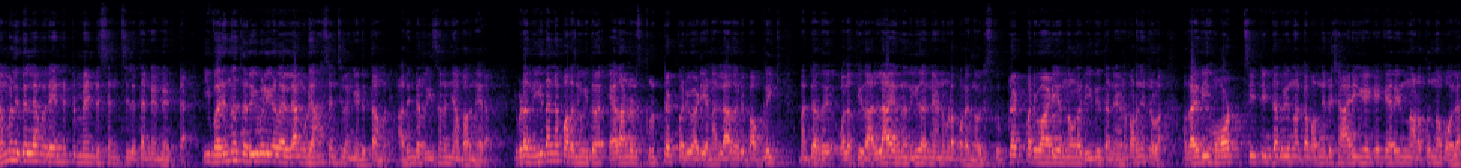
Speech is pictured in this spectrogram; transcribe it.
നമ്മൾ ഇതെല്ലാം ഒരു എന്റർടൈൻമെന്റ് സെൻസിൽ തന്നെ എടുത്ത. ഈ വരുന്ന തെറിവിളികളെല്ലാം കൂടി ആ സെൻസിൽ അങ്ങ് എടുത്താൽ മതി. അതിന്റെ റീസൺ ഞാൻ പറഞ്ഞുതരാം. ഇവിടെ നീ തന്നെ പറഞ്ഞു ഇത് ഏതാണ്ട് ഒരു സ്ക്രിപ്റ്റഡ് പരിപാടിയാണ്. അല്ലാതെ ഒരു പബ്ലിക് മറ്റത് ഒലത്തിയതല്ല എന്ന് നീ തന്നെയാണ് ഇവിടെ പറയുന്നത്. ഒരു സ്ക്രിപ്റ്റഡ് പരിപാടി എന്നുള്ള രീതിയിൽ തന്നെയാണ് പറഞ്ഞിട്ടുള്ളത്. അതായത് ഈ ഹോട്ട് സീറ്റ് ഇന്റർവ്യൂ എന്നൊക്കെ പറഞ്ഞിട്ട് ശാരീരികയൊക്കെ കയറി നടത്തുന്ന പോലെ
